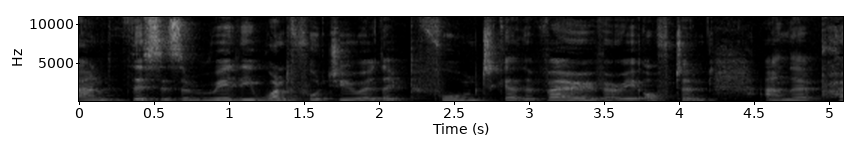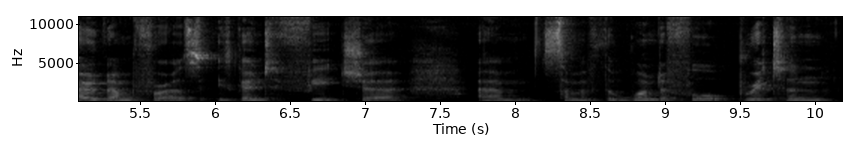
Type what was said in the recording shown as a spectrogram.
And this is a really wonderful duo. They perform together very, very often, and their program for us is going to feature um, some of the wonderful Britten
